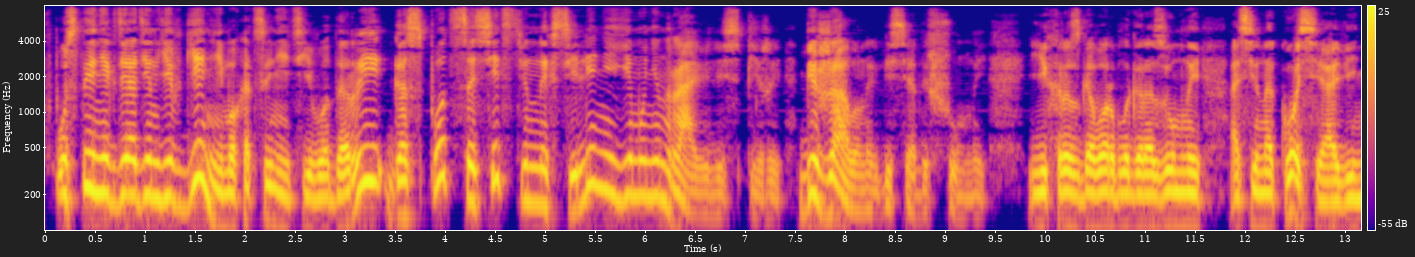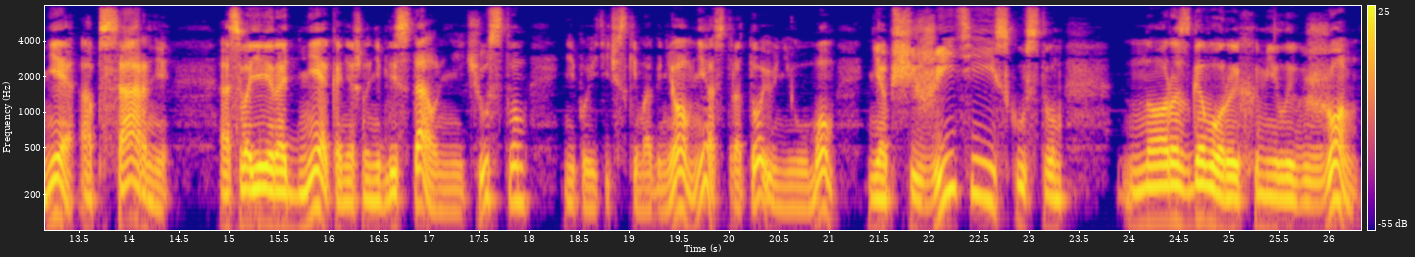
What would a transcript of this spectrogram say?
В пустыне, где один Евгений мог оценить его дары, господ соседственных селений ему не нравились пиры. Бежал он их беседы шумной. Их разговор благоразумный о синокосе, о вине, о псарне, о своей родне, конечно, не блистал ни чувством, ни поэтическим огнем, ни остротою, ни умом, ни общежитием искусством, но разговор их милых жен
